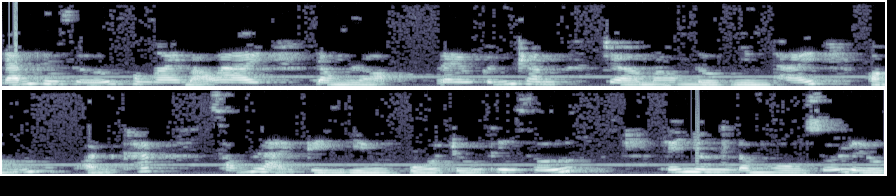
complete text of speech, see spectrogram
Đám thiên sứ không ai bảo ai, đồng loạt đeo kính râm, chờ mong được nhìn thấy khoảnh, khoảnh khắc sống lại kỳ diệu của trưởng thiên sứ. Thế nhưng đồng hồ số liệu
